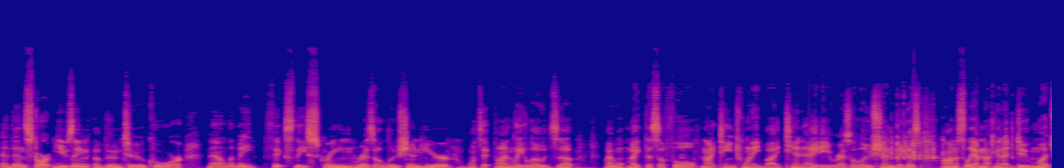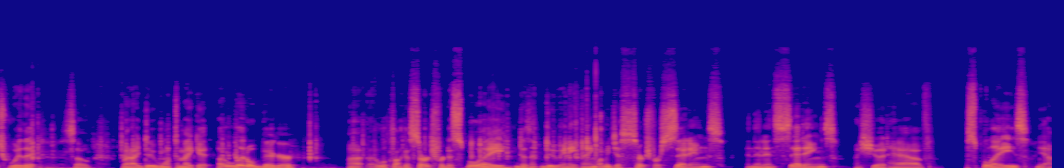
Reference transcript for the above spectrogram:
and then start using Ubuntu Core. Now let me fix the screen resolution here once it finally loads up. I won't make this a full 1920 by 1080 resolution because honestly I'm not going to do much with it. So, but I do want to make it a little bigger. Uh, it looks like a search for display doesn't do anything. Let me just search for settings. And then in settings, I should have displays. Yeah,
